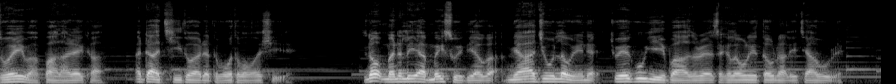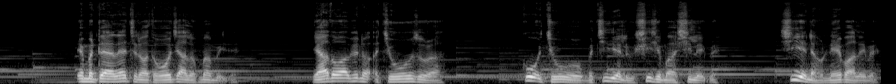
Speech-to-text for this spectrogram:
ဆွဲတွေပါပါလာတဲ့အခါအတ္တကြီးသွားတဲ့သဘောတဘာဝရှိတယ် ကျွန်တော်မန္တလေးကမိတ်ဆွေတယောက်ကအများအကျိုးလုပ်ရင်းနဲ့ကျွဲကူးရေပါဆိုတဲ့စကားလုံးလေးသုံးတာလေးကြားဘူးတယ်အင်မတန်လဲကျွန်တော်သဘောကျလို့မှတ်မိတယ်ရသောအဖြစ်တော့အကျိုးဆိုတာကို့အကျိုးကိုမကြည့်တဲ့လူရှိချင်မှရှိလိမ့်မယ်ရှိရင်တော့နဲပါလိမ့်မယ်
